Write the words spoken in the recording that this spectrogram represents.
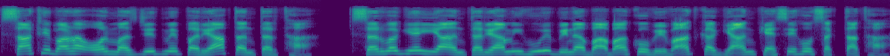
साठे बाड़ा और मस्जिद में पर्याप्त अंतर था। सर्वज्ञ या अंतर्यामी हुए बिना बाबा को विवाद का ज्ञान कैसे हो सकता था?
